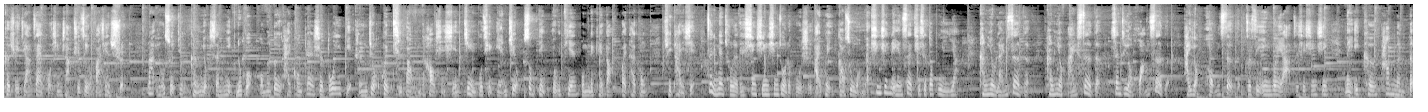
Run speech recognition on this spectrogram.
科学家在火星上其实有发现水，那有水就可能有生命。如果我们对太空认识多一点，可能就会启发我们的好奇心，进一步去研究。说不定有一天我们也可以到外太空去探险。这里面除了星星星座的故事，还会告诉我们星星的颜色其实都不一样，可能有蓝色的，可能有白色的，甚至有黄色的。还有红色的，这是因为啊，这些星星每一颗它们的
